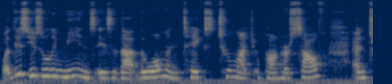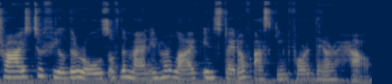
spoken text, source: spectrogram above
What this usually means is that the woman takes too much upon herself and tries to fill the roles of the man in her life instead of asking for their help.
